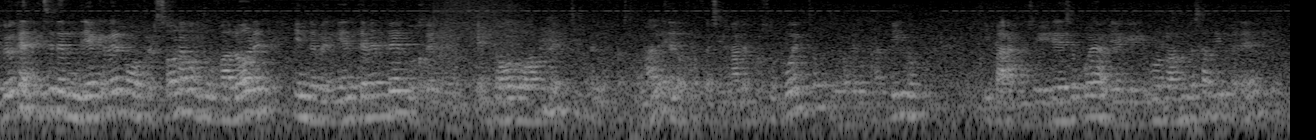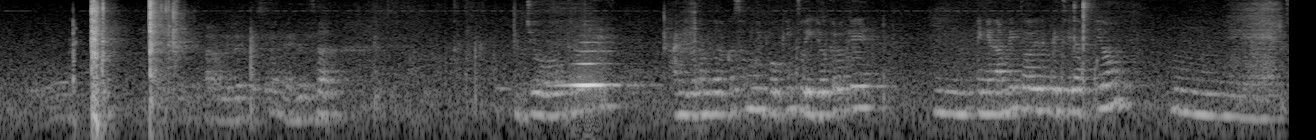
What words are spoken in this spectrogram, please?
Yo creo que a ti se te tendría que ver como persona, con tus valores, independientemente de en todos los aspectos, en los personales, en los profesionales, por supuesto, en los educativos, y para conseguir eso, pues habría que ir borrando esas diferencias. Para mi reflexión, es verdad. Yo ido cambiando las cosas muy poquito y yo creo que mm, en el ámbito de la investigación mm,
